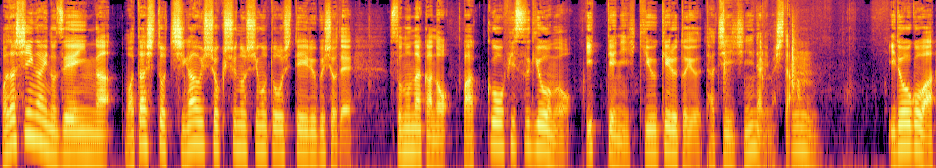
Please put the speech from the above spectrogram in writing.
私以外の全員が私と違う職種の仕事をしている部署で、その中のバックオフィス業務を一手に引き受けるという立ち位置になりました。うん。移動後は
